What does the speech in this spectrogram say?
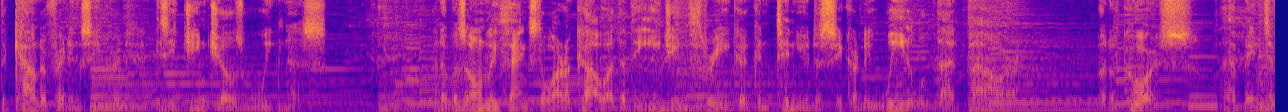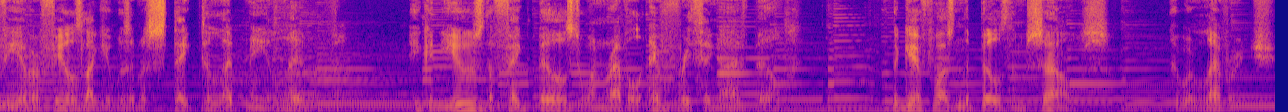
The counterfeiting secret is Ijincho's weakness. And it was only thanks to Arakawa that the Ijin Three could continue to secretly wield that power. But of course, that means if he ever feels like it was a mistake to let me live, he can use the fake bills to unravel everything I've built. The gift wasn't the bills themselves, they were leverage.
